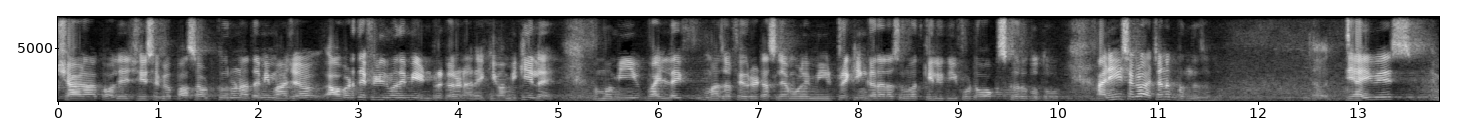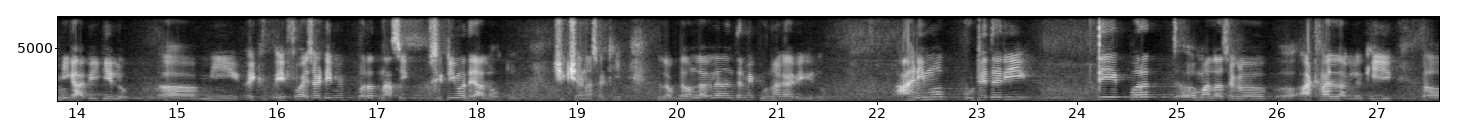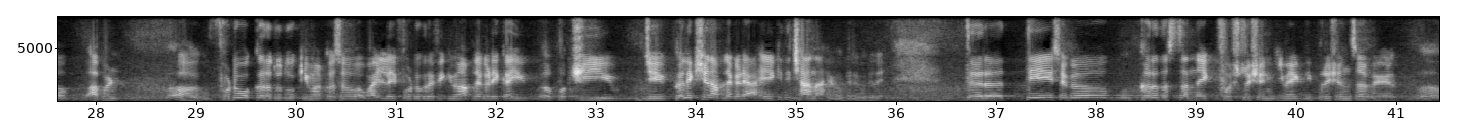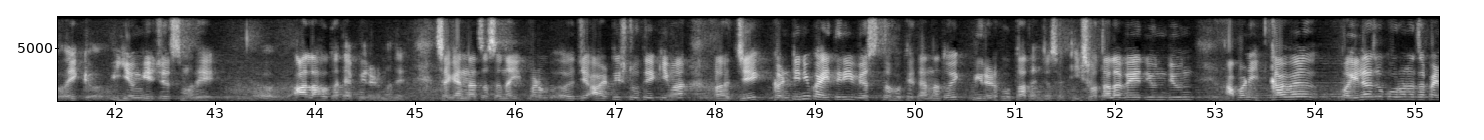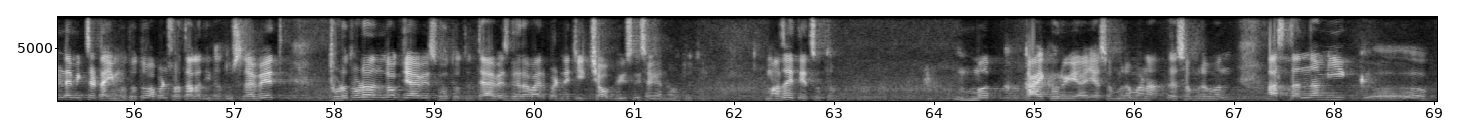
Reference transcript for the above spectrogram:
शाळा कॉलेज हे सगळं पासआउट करून आता मी माझ्या आवडत्या फील्डमध्ये मी एंटर करणार आहे किंवा मी केलं आहे मग मी वाईल्ड लाईफ माझं फेवरेट असल्यामुळे मी ट्रेकिंग करायला सुरुवात केली होती. फोटो वॉक्स करत होतो. आणि हे सगळं अचानक बंद झालं. त्याही वेळेस मी गावी गेलो. मी एक एफ वायसाठी मी परत नाशिक सिटीमध्ये आलो होतो शिक्षणासाठी. लॉकडाऊन लागल्यानंतर मी पुन्हा गावी गेलो. आणि मग कुठेतरी ते परत मला सगळं आठवायला लागलं की आपण फोटो वॉक करत होतो किंवा कसं वाईल्ड लाईफ फोटोग्राफी किंवा आपल्याकडे काही पक्षी जे कलेक्शन आपल्याकडे आहे किती छान आहे वगैरे वगैरे. तर ते सगळं करत असताना एक फ्रस्ट्रेशन किंवा एक डिप्रेशनचा वेळ एक यंग एजेसमध्ये आला होता त्या पिरियडमध्ये सगळ्यांनाच असं नाही पण जे आर्टिस्ट होते किंवा जे कंटिन्यू काहीतरी व्यस्त होते त्यांना तो एक पिरियड होता त्यांच्यासाठी. स्वतःला वेळ देऊन देऊन आपण इतका वेळ पहिला जो कोरोनाचा पॅन्डेमिकचा टाईम होता तो आपण स्वतःला दिला. दुसऱ्या वेळेत थोडं थोडं अनलॉक ज्यावेळेस होत होतं त्यावेळेस घराबाहेर पडण्याची इच्छा ऑब्व्हियसली सगळ्यांना होत होती. माझंही तेच होतं. मग काय करूया या संभ्रमणा संभ्रमण असताना मी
